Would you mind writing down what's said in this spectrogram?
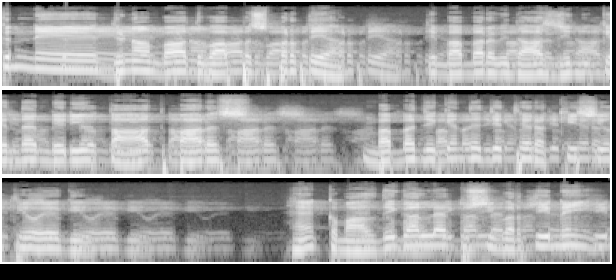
ਕਿੰਨੇ ਦਿਨਾਂ ਬਾਅਦ ਵਾਪਸ ਪਰਤਿਆ। ਤੇ ਬਾਬਾ ਰਵਿਦਾਸ ਜੀ ਨੂੰ ਕਹਿੰਦਾ ਮੇਰੀ ਉਹ ਧਾਤ ਪਾਰਸ। ਬਾਬਾ ਜੀ ਕਹਿੰਦੇ ਜਿੱਥੇ ਰੱਖੀ ਸੀ ਉੱਥੇ ਹੋਏਗੀ। ਹੈ ਕਮਾਲ ਦੀ ਗੱਲ ਹੈ ਤੁਸੀਂ ਵਰਤੀ ਨਹੀਂ।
